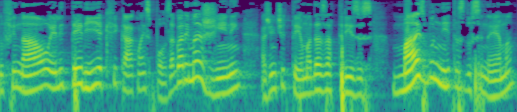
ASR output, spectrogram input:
no final ele teria que ficar com a esposa. Agora imaginem a gente ter uma das atrizes mais bonitas do cinema,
